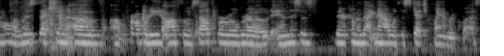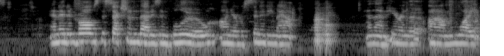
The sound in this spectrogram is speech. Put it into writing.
uh, this section of uh, property off of Southborough Road, and this is, they're coming back now with the sketch plan request. And it involves the section that is in blue on your vicinity map, and then here in the um, white.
